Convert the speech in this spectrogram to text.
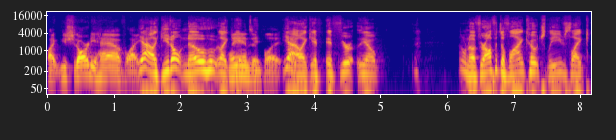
Like you should already have like Yeah, like you don't know who like plans it- in play. Yeah, Like, like if if you're you know, I don't know if your offensive line coach leaves like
